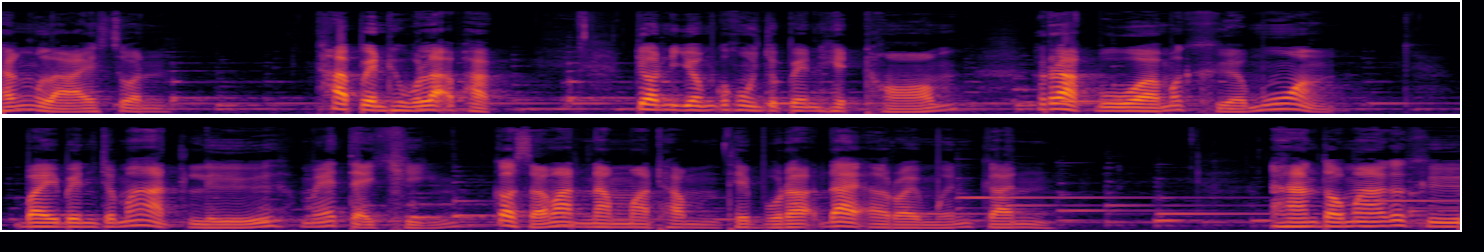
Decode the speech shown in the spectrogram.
ทั้งหลายส่วน ถ้าเป็นเทมปุระผักยอดนิยมก็คงจะเป็นเห็ดหอม รากบัวมะเขือม่วง ใบเบญจมาศหรือแม้แต่ขิงก็สามารถนำมาทำเทมปุระได้อร่อยเหมือนกัน อาหารต่อมาก็คือ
